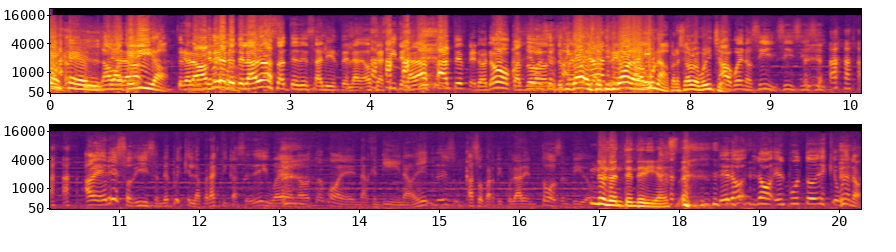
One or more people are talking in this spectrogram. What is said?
aplicación, en gel. la Pero batería. Pero la vacuna teléfono. no te la das antes de salir. te la- o sea, sí, te la das antes, pero no cuando. Digo, el certificado, el certificado de la vacuna para llevarlo al boliche. Ah, bueno, sí, sí, sí, sí. A ver, eso dicen. Después que la práctica se dé y bueno, estamos en Argentina. Es es un caso particular en todo sentido. No lo entenderías. Pero no, el punto es que, bueno,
